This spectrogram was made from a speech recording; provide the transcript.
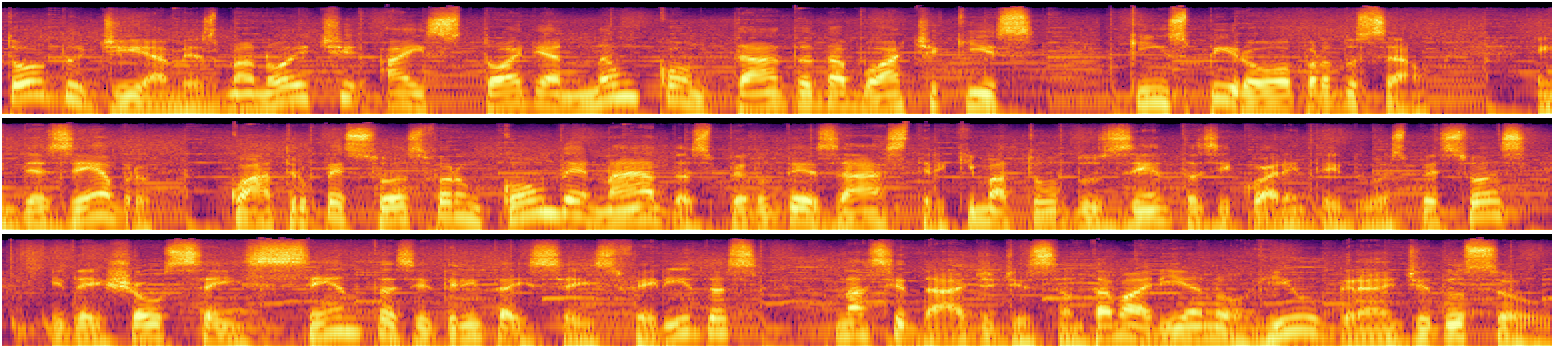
Todo Dia à Mesma Noite, a história não contada da Boate Kiss, que inspirou a produção. Em dezembro, quatro pessoas foram condenadas pelo desastre que matou 242 pessoas e deixou 636 feridas na cidade de Santa Maria, no Rio Grande do Sul.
